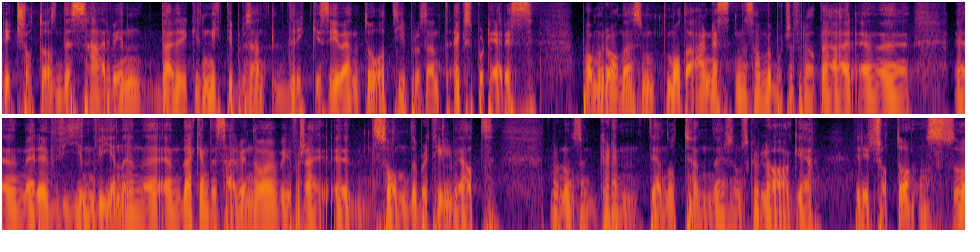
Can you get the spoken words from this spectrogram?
Ricciotto, altså dessertvinen, der drikkes 90% drikkes i Veneto, og 10% eksporteres. På Amarone, som på en måte er nesten det samme, bortsett fra at det er en, en mer vinvin. En, en, det er ikke en dessertvin. Det var i og for seg eh, sånn det ble til, ved at var noen som glemte igjen noen tønner som skulle lage risotto. Og så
